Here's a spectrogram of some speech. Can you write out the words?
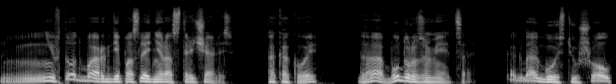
Не в тот бар, где последний раз встречались. А какой? Да, буду, разумеется. Когда гость ушел,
